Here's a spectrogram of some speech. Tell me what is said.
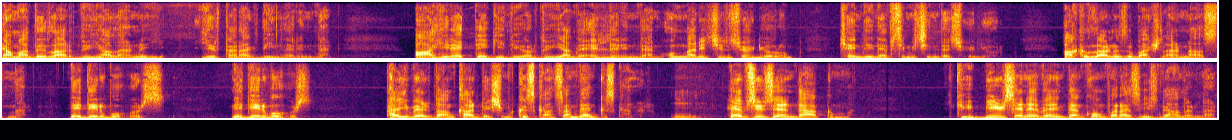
Yamadılar dünyalarını yırtarak dinlerinden. Ahiret de gidiyor, dünya da ellerinden. Onlar için söylüyorum, kendi nefsim için de söylüyorum. Akıllarınızı başlarına alsınlar. Nedir bu hırs? Nedir bu hırs? Tayyip Erdoğan kardeşimi kıskansam ben kıskanırım. Hepsi üzerinde hakkım var. İki, bir sene evvelinden konferans izni alırlar.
